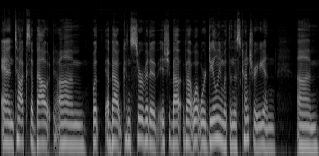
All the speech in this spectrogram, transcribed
and talks about um, what about conservative issue about about what we're dealing with in this country, and um,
